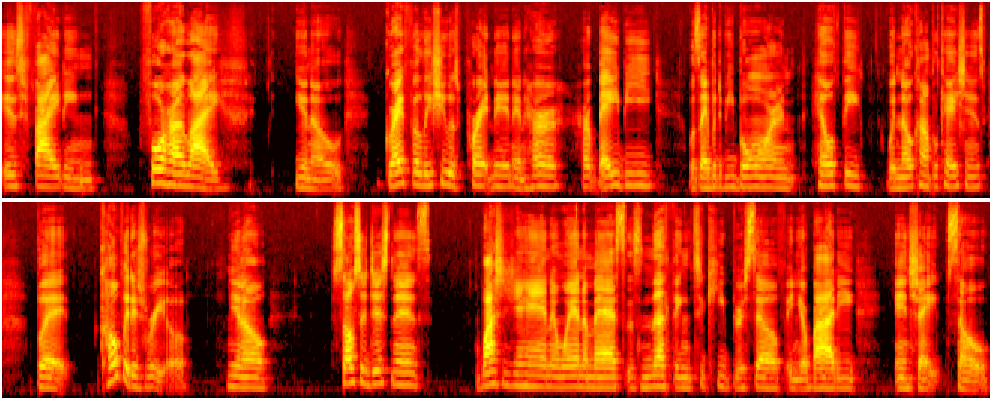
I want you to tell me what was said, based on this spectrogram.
is fighting for her life. You know, gratefully she was pregnant and her her baby was able to be born healthy with no complications. But COVID is real. You know, social distance, washing your hand and wearing a mask is nothing to keep yourself and your body in shape. So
